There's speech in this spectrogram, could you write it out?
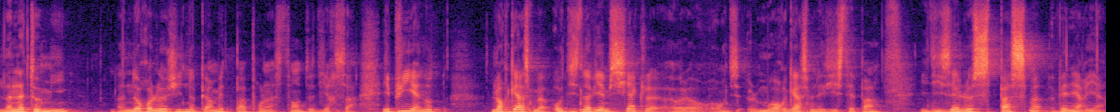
L'anatomie, la, neurologie ne permettent pas pour l'instant de dire ça. Et puis, il y a un autre... L'orgasme, au 19e siècle, euh, le mot orgasme n'existait pas, il disait le spasme vénérien.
